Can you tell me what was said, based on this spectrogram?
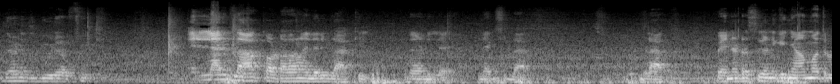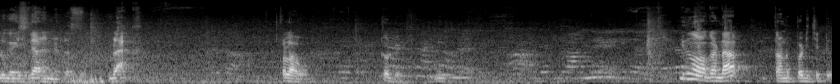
ഇതാണ് ദിവ്യയുടെ ഔട്ട്ഫിറ്റ് എല്ലാവരും ബ്ലാക്ക് ആട്ടോ? അതാണ് എല്ലാവരും ബ്ലാക്കിൽ ഇതാണില്ലേ? നെക്സ്റ്റ് ബ്ലാക്ക് ബ്ലാക്ക് ഇപ്പം എന്റെ ഡ്രസ്സ് കാണിക്കാൻ ഞാൻ മാത്രമേ ഉള്ളൂ കഴിച്ചതാണ് എന്റെ ഡ്രസ്സ് ബ്ലാക്ക് കൊള്ളാവോ? തൊട്ട് ഇത് നോക്കണ്ട. തണുപ്പടിച്ചിട്ട്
